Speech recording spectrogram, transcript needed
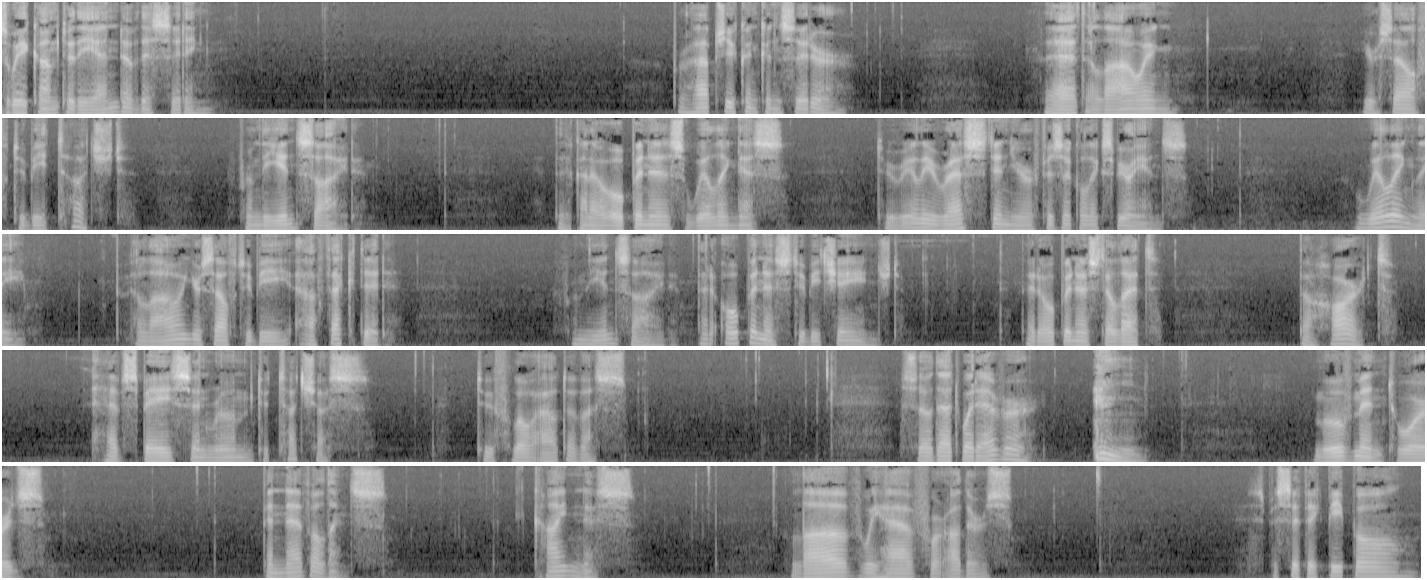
As we come to the end of this sitting, perhaps you can consider that allowing yourself to be touched from the inside, the kind of openness, willingness to really rest in your physical experience, willingly allowing yourself to be affected from the inside, that openness to be changed, that openness to let the heart have space and room to touch us, to flow out of us. So that whatever movement towards benevolence, kindness, love we have for others, specific people,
